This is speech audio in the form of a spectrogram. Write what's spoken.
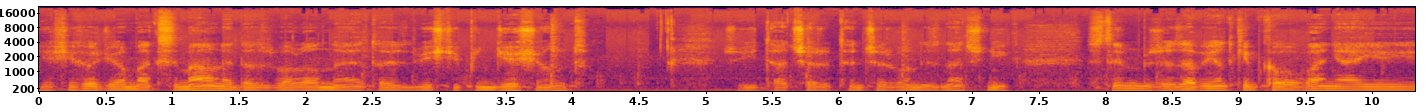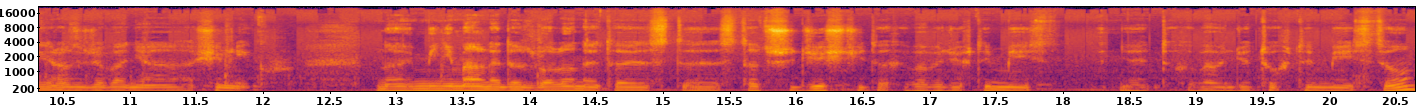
Jeśli chodzi o maksymalne dozwolone, to jest 250, czyli ta, ten czerwony znacznik, z tym, że za wyjątkiem kołowania i rozgrzewania silników. No minimalne dozwolone to jest e, 130, to chyba będzie w tym miejscu, nie, to chyba będzie tu w tym miejscu.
